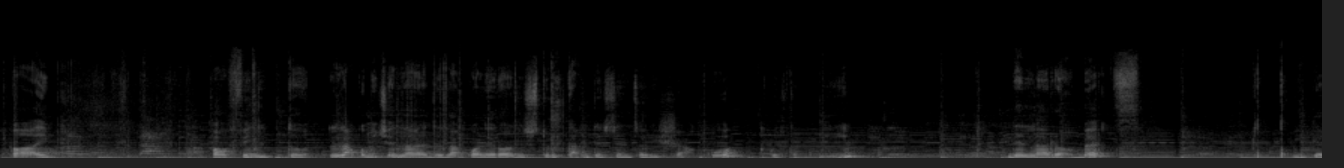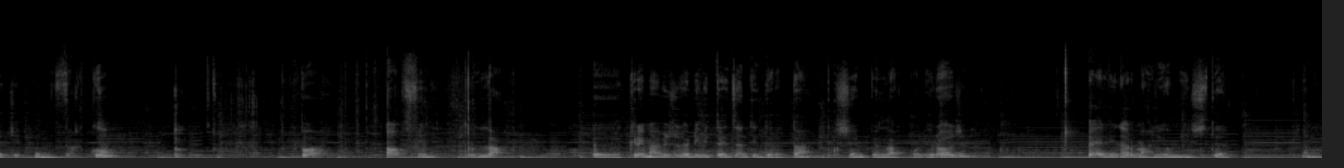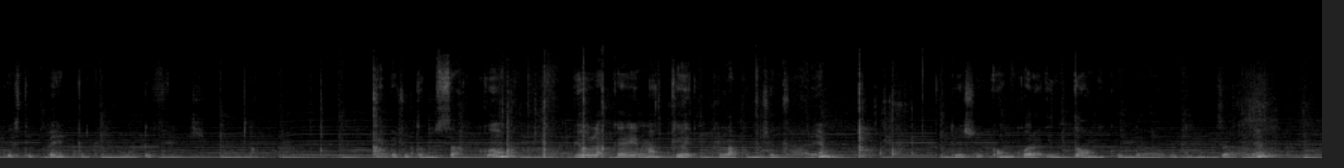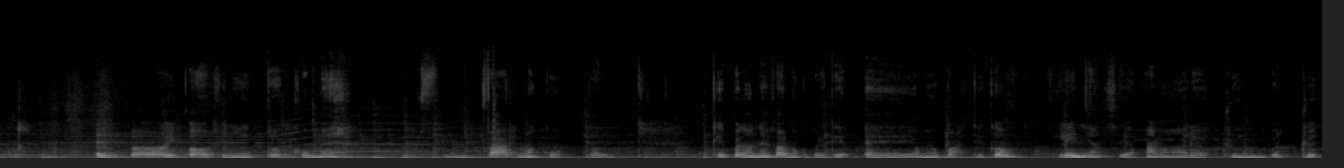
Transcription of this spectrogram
Poi ho finito l'acqua micellare dell'acqua alle rose struccante senza risciacquo questa qui della Roberts. Mi piace un sacco. Poi ho finito la eh, crema viso rivitalizzante idratante sempre l'acqua alle rose. Pelli normali o miste. Sono questi pack molto fini piaciuta un sacco più la crema che l'acqua micellare adesso ho ancora il tonico da utilizzare. E poi ho finito come farmaco vabbè, che poi non è farmaco perché è omeopatico. l'Ignazia Amara 5 H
